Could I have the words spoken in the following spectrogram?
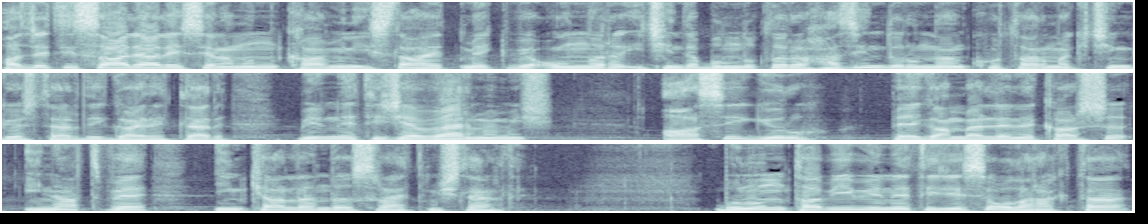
Hz. Salih Aleyhisselam'ın kavmini ıslah etmek ve onları içinde bulundukları hazin durumdan kurtarmak için gösterdiği gayretler bir netice vermemiş, asi güruh peygamberlerine karşı inat ve inkarlarında ısrar etmişlerdi. Bunun tabi bir neticesi olarak da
